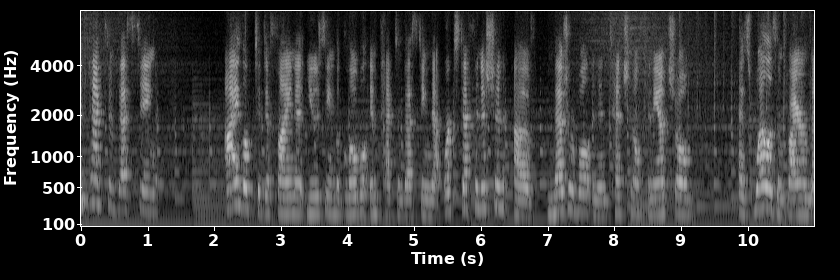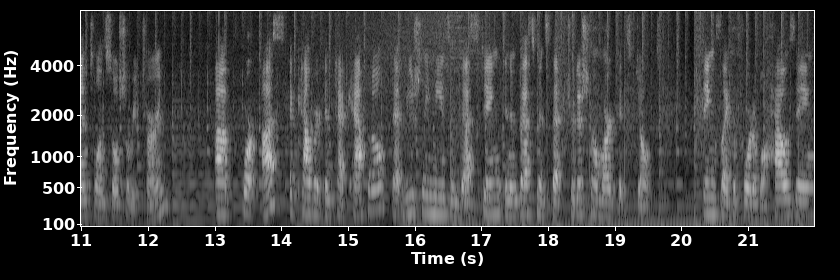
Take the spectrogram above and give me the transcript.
impact investing, I look to define it using the Global Impact Investing Network's definition of measurable and intentional financial, as well as environmental and social return. Uh, for us at Calvert Impact Capital, that usually means investing in investments that traditional markets don't. Things like affordable housing,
